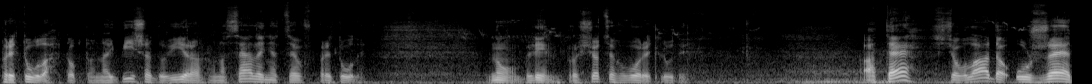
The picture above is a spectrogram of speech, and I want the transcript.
притула. Тобто найбільша довіра у населення це в притули. Ну, блін, про що це говорять люди? А те, що влада уже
